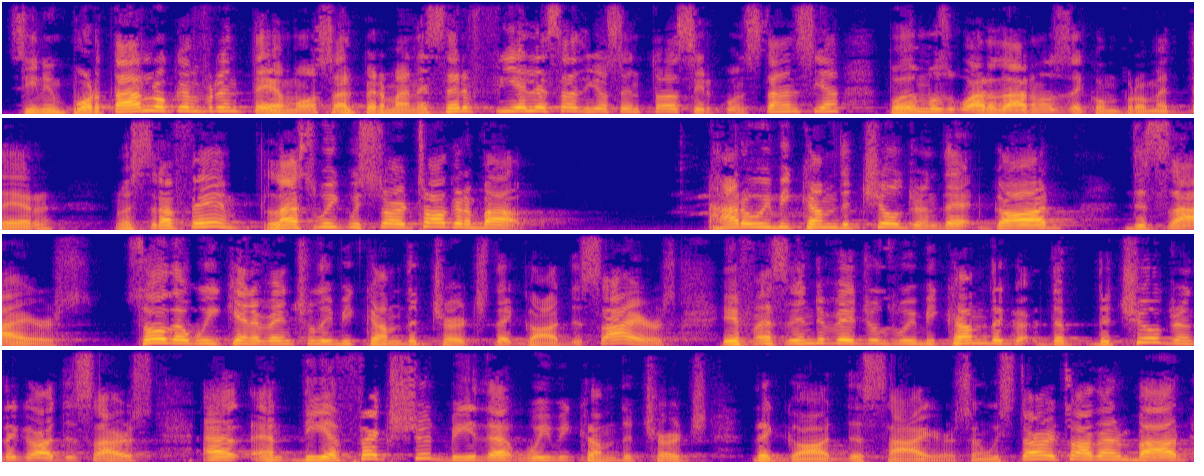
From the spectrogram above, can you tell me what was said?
Sin importar lo que enfrentemos, al permanecer fieles a Dios en toda circunstancia, podemos guardarnos de comprometer nuestra fe. Last week we started talking about how do we become the children that God desires so that we can eventually become the church that God desires. If as individuals we become the, the, the children that God desires, and, and, the effect should be that we become the church that God desires. And we started talking about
